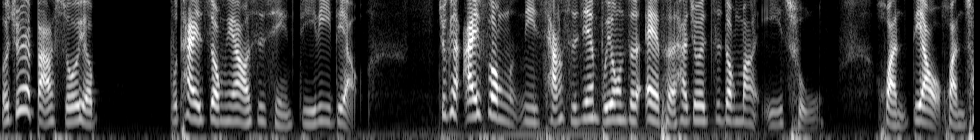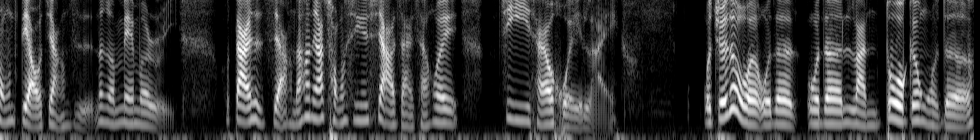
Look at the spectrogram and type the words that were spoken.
我就会把所有不太重要的事情 delete 掉，就跟 iPhone 你长时间不用这个 app，它就会自动帮你移除、缓掉、缓冲掉这样子那个 memory。大概是这样，然后你要重新下载才会记忆才会回来。我觉得我我的我的懒惰跟我的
